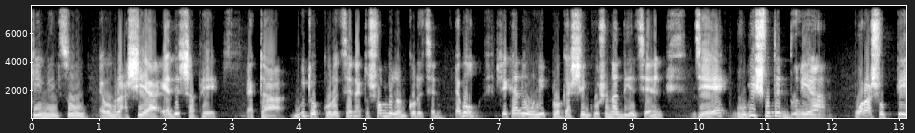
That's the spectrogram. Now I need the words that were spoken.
কিম ইল সু এবং রাশিয়া এদের সাথে একটা বৈঠক করেছেন, একটা সম্মেলন করেছেন এবং সেখানে উনি প্রকাশ্যে ঘোষণা দিয়েছেন যে ভবিষ্যতের দুনিয়া পরাশক্তি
